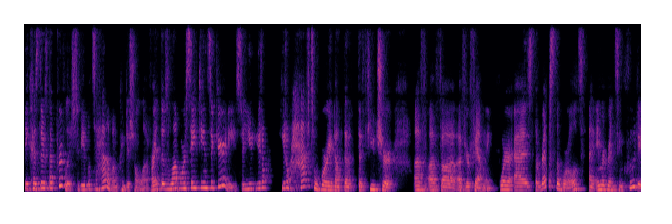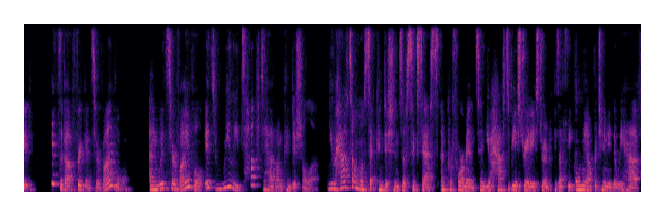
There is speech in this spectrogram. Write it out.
Because there's that privilege to be able to have unconditional love, right? There's a lot more safety and security. So you, you don't, you don't have to worry about the, the future of, of, uh, of your family. Whereas the rest of the world, and immigrants included, it's about freaking survival And with survival, it's really tough to have unconditional love. You have to almost set conditions of success and performance, and you have to be a straight A student because that's the only opportunity that we have.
